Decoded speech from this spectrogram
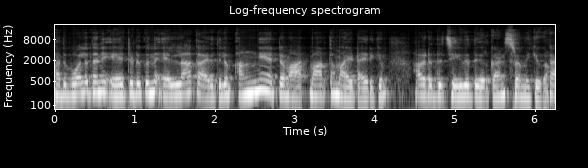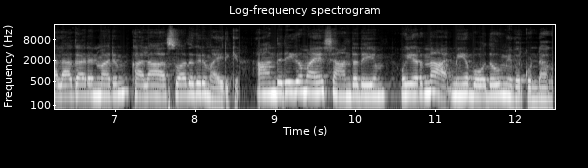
അതുപോലെ തന്നെ ഏറ്റെടുക്കുന്ന എല്ലാ കാര്യത്തിലും അങ്ങേയറ്റം ആത്മാർത്ഥമായിട്ടായിരിക്കും അവരത് ചെയ്തു തീർക്കാൻ ശ്രമിക്കുക. കലാകാരന്മാരും കലാ ആസ്വാദകരുമായിരിക്കും. ആന്തരികമായ ശാന്തതയും ഉയർന്ന ആത്മീയ ബോധവും ഇവർക്കുണ്ടാകും.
